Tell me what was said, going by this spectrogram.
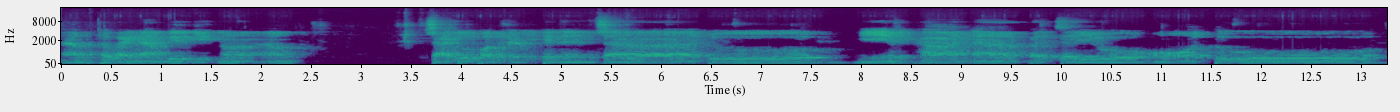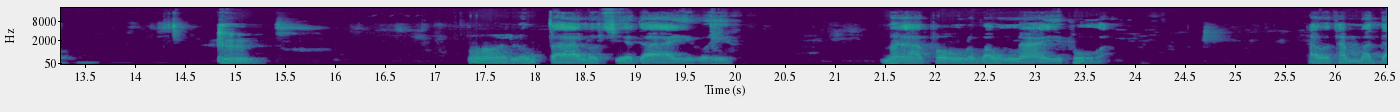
เอาถวายน้ำดื่มอีกเนาะเอาสาธุพร้อมกันอีกเป็นหนึ่งสาธุนิพพานะปัจจโยโหตุโอ้ยลงตาเราเสียดายเว้ย มหาพงระวังง่ายพวเอาธรรมด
